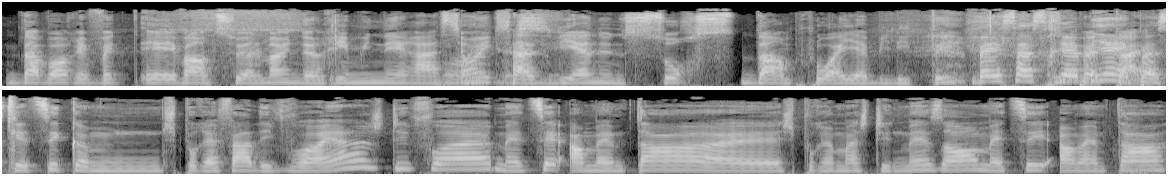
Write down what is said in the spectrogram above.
D'avoir éve- éventuellement une rémunération Ouais, et que ça aussi. devienne une source d'employabilité. Ben, ça serait bien parce que, tu sais, comme je pourrais faire des voyages des fois, mais tu sais, en même temps, euh, je pourrais m'acheter une maison, mais tu sais, en même temps,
